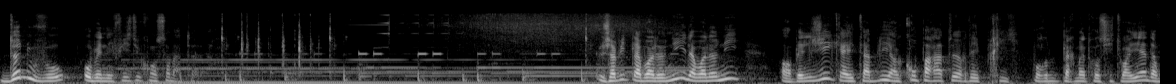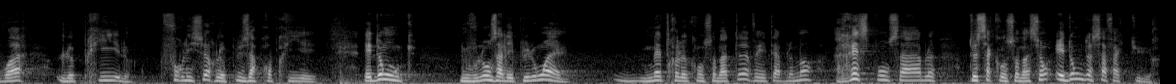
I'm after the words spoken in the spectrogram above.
de nouveau au bénéfice du consommateur. J'habite la Wallonie. La Wallonie, en Belgique, a établi un comparateur des prix pour permettre aux citoyens d'avoir le prix, le fournisseur le plus approprié. Et donc, nous voulons aller plus loin mettre le consommateur véritablement responsable de sa consommation et donc de sa facture.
